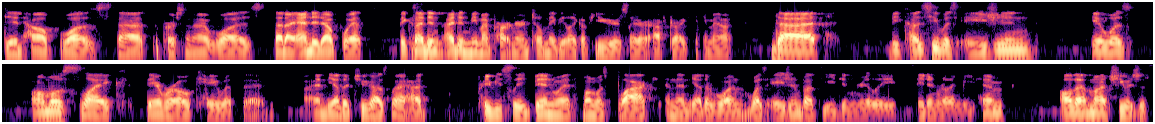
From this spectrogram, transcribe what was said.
did help was that the person I was that I ended up with because I didn't I didn't meet my partner until maybe like a few years later after I came out that because he was Asian it was almost like they were okay with it and the other two guys that I had previously been with. One was black and then the other one was Asian but he didn't really they didn't really meet him all that much. He was just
